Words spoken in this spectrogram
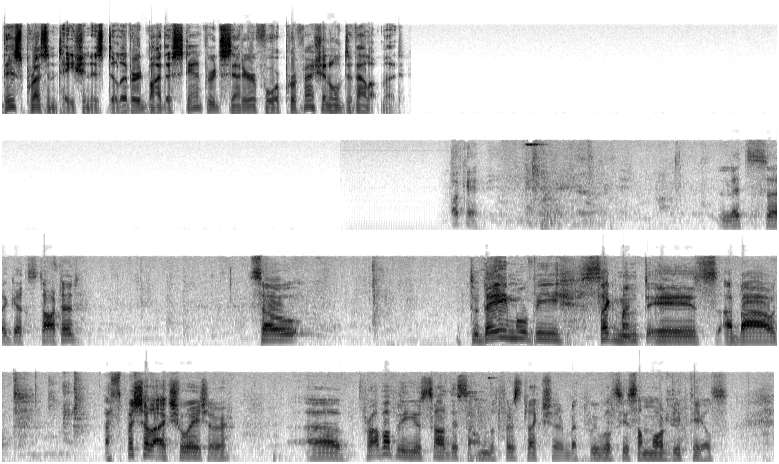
This presentation is delivered by the Stanford Center for Professional Development. Okay. Let's uh, get started. So, today movie segment is about a special actuator. Uh, probably you saw this on the first lecture, but we will see some more details.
